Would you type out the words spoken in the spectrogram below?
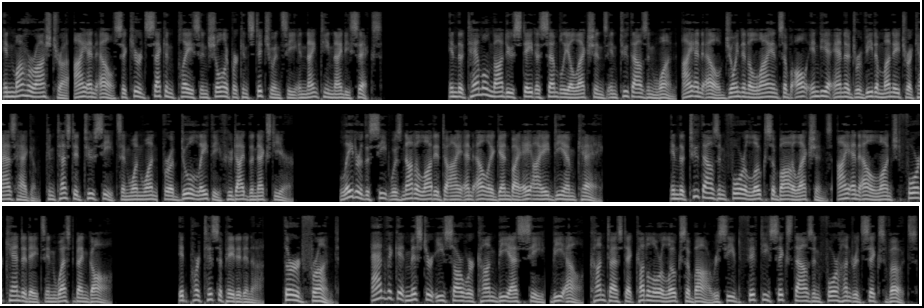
In Maharashtra, INL secured second place in Sholapur constituency in 1996. In the Tamil Nadu State Assembly elections in 2001, INL joined an alliance of All India Anna Dravida Munnetra Kazhagam, contested two seats and won one, for Abdul Latif who died the next year. Later the seat was not allotted to INL again by AIADMK. In the 2004 Lok Sabha elections, INL launched four candidates in West Bengal. It participated in a third front Advocate Mr. E. Sarwar Khan BSc, BL, contest at Cuddalore Lok Sabha received 56,406 votes.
